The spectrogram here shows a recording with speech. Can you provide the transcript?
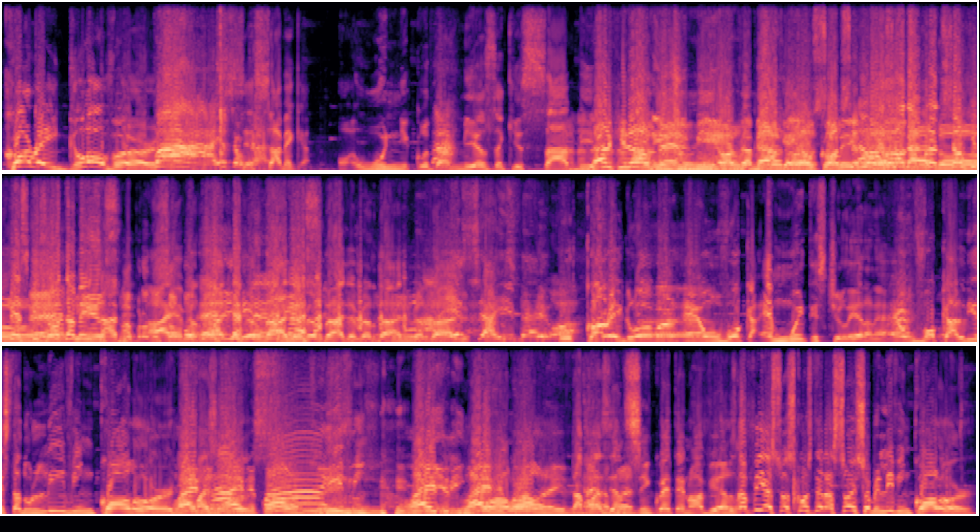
Corey Glover. Ah, esse é o Vocês cara. sabem que ó, o único da mesa que sabe. Claro que não, além de velho. mim, E o obviamente, quem é o Corey som- Não, o Glover. pessoal da produção que pesquisou É, também isso. sabe. A Ah, produção é botou verdade, é aí. verdade, é verdade, é verdade, é verdade. Esse aí, velho, O. Corey Glover é o vocal. É muito estileira, né? É o vocalista do Living Color. Tá Live- fazendo- Live Color. Living. Live- Live Color aí, velho. Tá fazendo banda. 59 anos. Rafinha, suas considerações sobre Living Color?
